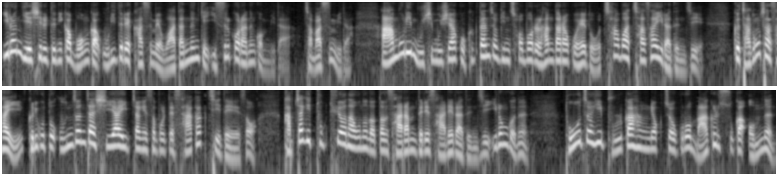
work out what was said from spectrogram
이런 예시를 드니까 뭔가 우리들의 가슴에 와닿는 게 있을 거라는 겁니다. 자, 맞습니다. 아무리 무시무시하고 극단적인 처벌을 한다라고 해도 차와 차 사이라든지 그 자동차 사이 그리고 또 운전자 시야 입장에서 볼 때 사각지대에서 갑자기 툭 튀어나오는 어떤 사람들의 사례라든지 이런 거는 도저히 불가항력적으로 막을 수가 없는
